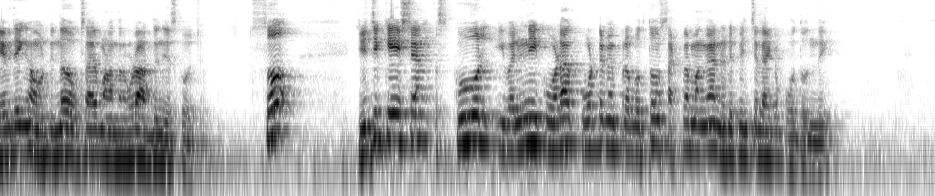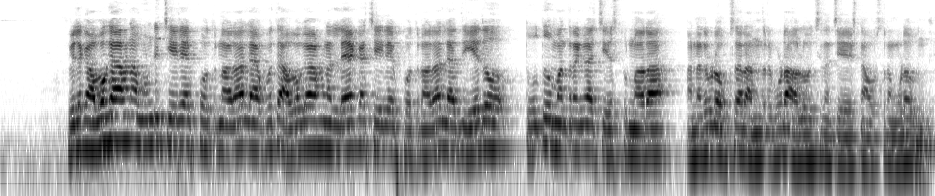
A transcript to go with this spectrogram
ఏ విధంగా ఉంటుందో ఒకసారి మనందరం కూడా అర్థం చేసుకోవచ్చు. సో ఎడ్యుకేషన్ స్కూల్ ఇవన్నీ కూడా కూటమి ప్రభుత్వం సక్రమంగా నడిపించలేకపోతుంది. వీళ్ళకి అవగాహన ఉండి చేయలేకపోతున్నారా? లేకపోతే అవగాహన లేక చేయలేకపోతున్నారా? లేకపోతే ఏదో తూతూ మంత్రంగా చేస్తున్నారా? అన్నది కూడా ఒకసారి అందరూ కూడా ఆలోచన చేయాల్సిన అవసరం కూడా ఉంది.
